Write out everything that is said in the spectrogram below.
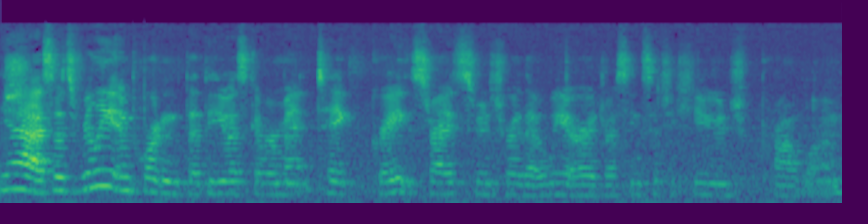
Yeah, so it's really important that the U.S. government take great strides to ensure that we are addressing such a huge problem.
